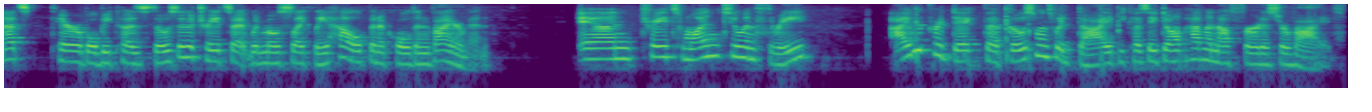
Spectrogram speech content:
That's terrible because those are the traits that would most likely help in a cold environment. And traits 1, 2, and 3, I would predict that those ones would die because they don't have enough fur to survive.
